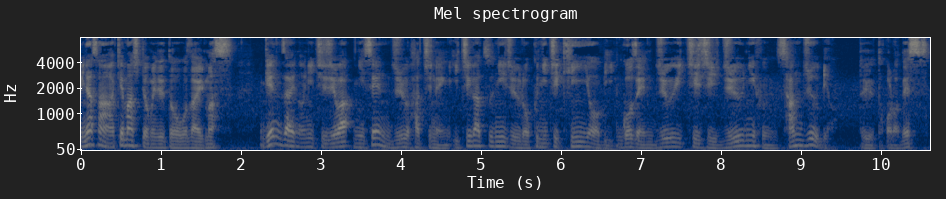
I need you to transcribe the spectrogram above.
皆さん明けましておめでとうございます。現在の日時は2018年1月26日金曜日午前11時12分30秒というところです。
